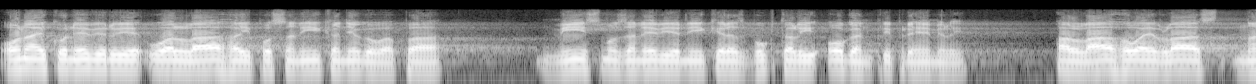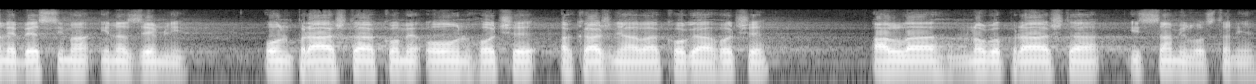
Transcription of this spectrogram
Onaj ko ne vjeruje u Allaha i poslanika njegova, pa mi smo za nevjernike razbuktali oganj pripremili. Allahova je vlast na nebesima i na zemlji. On prašta kome on hoće, a kažnjava koga hoće. Allah mnogo prašta i samilostan je.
